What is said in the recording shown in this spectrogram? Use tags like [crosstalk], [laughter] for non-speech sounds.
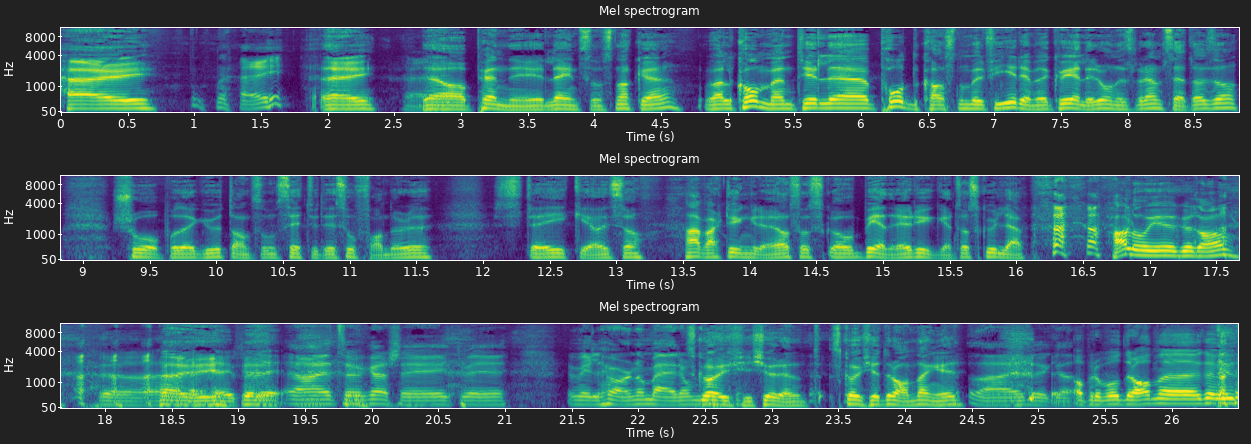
Hei. Hei. Hei. Det er Penny Lane som snakker. Velkommen til podkast nummer fire med Kveler Rones Bremseth. Altså. Se på de guttene som sitter ute i sofaen når du steiker, altså. Jeg har vært yngre og altså, skal bedre i ryggen, så skulle jeg [laughs] Hallo, gutta. Hei. Ja, jeg tror kanskje ikke vi vil høre noe mer om Skal vi ikke kjøre en, Skal jo ikke dra den lenger? Nei, jeg tror ikke det. Apropos dra den eh, vi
